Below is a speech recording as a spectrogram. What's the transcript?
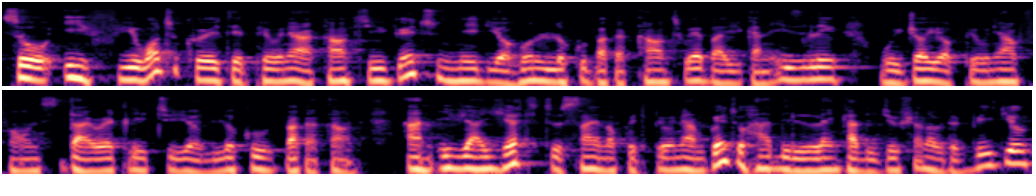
so if you want to create a Payoneer account, you're going to need your own local bank account whereby you can easily withdraw your Payoneer funds directly to your local bank account. And if you are yet to sign up with Payoneer, I'm going to add the link at the description of the video.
